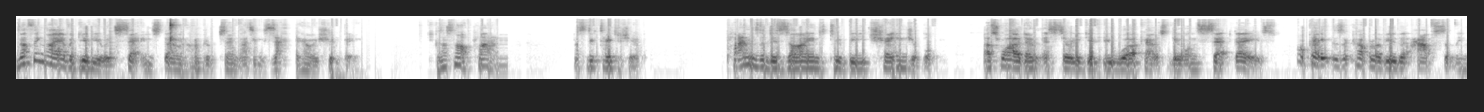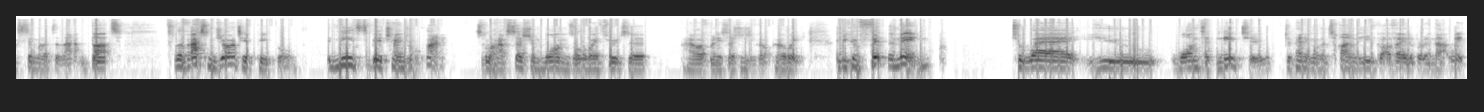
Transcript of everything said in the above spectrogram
nothing I ever give you is set in stone 100%. That's exactly how it should be. Because that's not a plan, that's a dictatorship. Plans are designed to be changeable. That's why I don't necessarily give you workouts to do on set days. Okay, there's a couple of you that have something similar to that, but for the vast majority of people, it needs to be a change of plan. So we'll have session ones all the way through to however many sessions you've got per week. And you can fit them in to where you want and need to, depending on the time that you've got available in that week,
